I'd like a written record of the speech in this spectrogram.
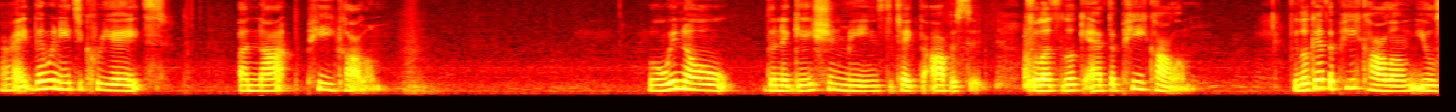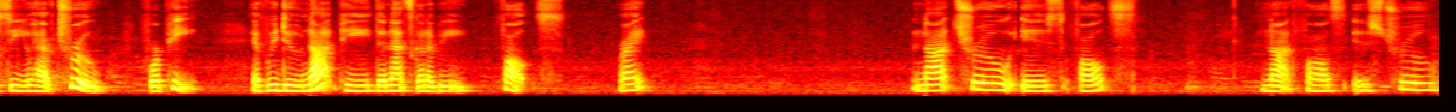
All right, then we need to create a not P column. Well, we know the negation means to take the opposite. So let's look at the P column. If you look at the P column, you'll see you have true for P. If we do not P, then that's going to be false, right? Not true is false. Not false is true.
